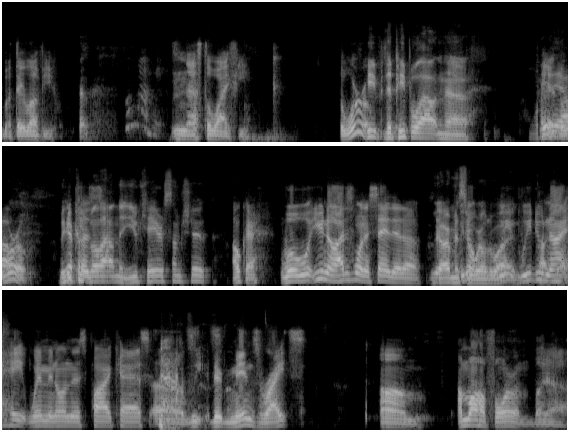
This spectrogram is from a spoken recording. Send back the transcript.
but they love you. Who love me? And that's the wifey. The world. The people out in uh, Yeah, the out? world. We got people out in the UK or some shit. Okay. Well, well, you know, I just want to say that uh, We are Mr. we- Worldwide. we, do not hate women on this podcast. Uh, we they're men's rights. Um, I'm all for them, but uh,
